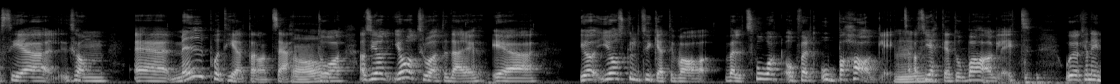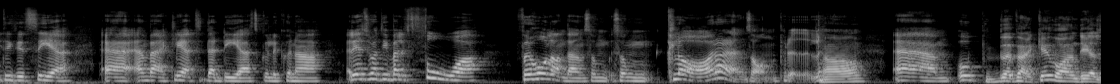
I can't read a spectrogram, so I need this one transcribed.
se liksom, eh, mig på ett helt annat sätt. Ja. Och, alltså jag, jag tror att det där är... är jag, jag skulle tycka att det var väldigt svårt och väldigt obehagligt. Mm. Alltså jätte, jätte obehagligt. Och jag kan inte riktigt se eh, en verklighet där det skulle kunna... Eller jag tror att det är väldigt få förhållanden som, som klarar en sån pryl. Ja. Ehm, och Det verkar ju vara en del,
